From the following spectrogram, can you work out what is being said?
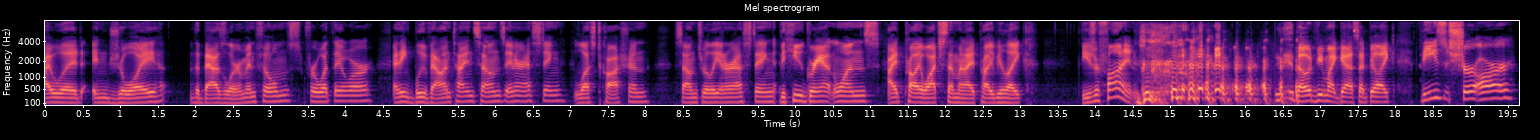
I would enjoy the Baz Luhrmann films for what they are. I think Blue Valentine sounds interesting. Lust Caution sounds really interesting. The Hugh Grant ones, I'd probably watch them and I'd probably be like, these are fine. that would be my guess. I'd be like, these sure are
